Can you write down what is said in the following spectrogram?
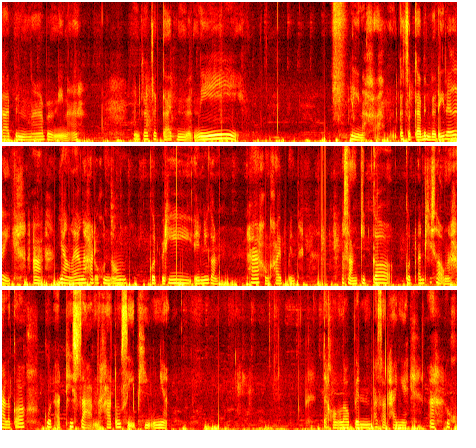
กลายเป็นหน้าแบบนี้นะ มันก็จะกลายเป็นแบบนี้ นี่นะคะ มันก็จะกลายเป็นแบบนี้เลย อะ อย่างแรกนะคะ ทุกคนต้องกดไปที่ไอ้นี่ก่อน ถ้าของใครเป็นภาษาอังกฤษก็กดอันที่สองนะคะ แล้วก็กดอันที่สามนะคะ ตรงสีผิวเนี่ย แต่ของเราเป็นภาษาไทยไง อะ ทุกค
